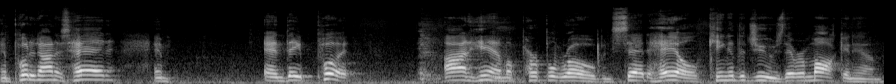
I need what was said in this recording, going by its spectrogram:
and put it on his head and and they put on him a purple robe and said hail king of the Jews. They were mocking him.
